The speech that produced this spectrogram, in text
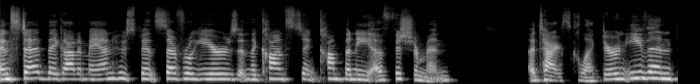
Instead, they got a man who spent several years in the constant company of fishermen a tax collector, and even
